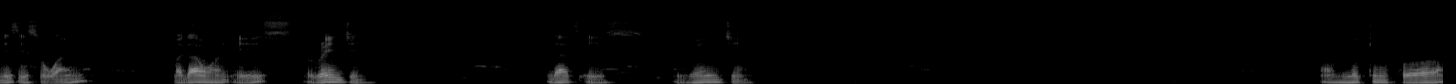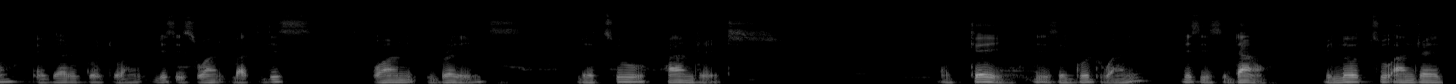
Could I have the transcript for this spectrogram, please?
This is one but that one is ranging that is ranging. I'm looking for a very good one. This is one but this one breaks the 200 okay this is a good one. This is down below 200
